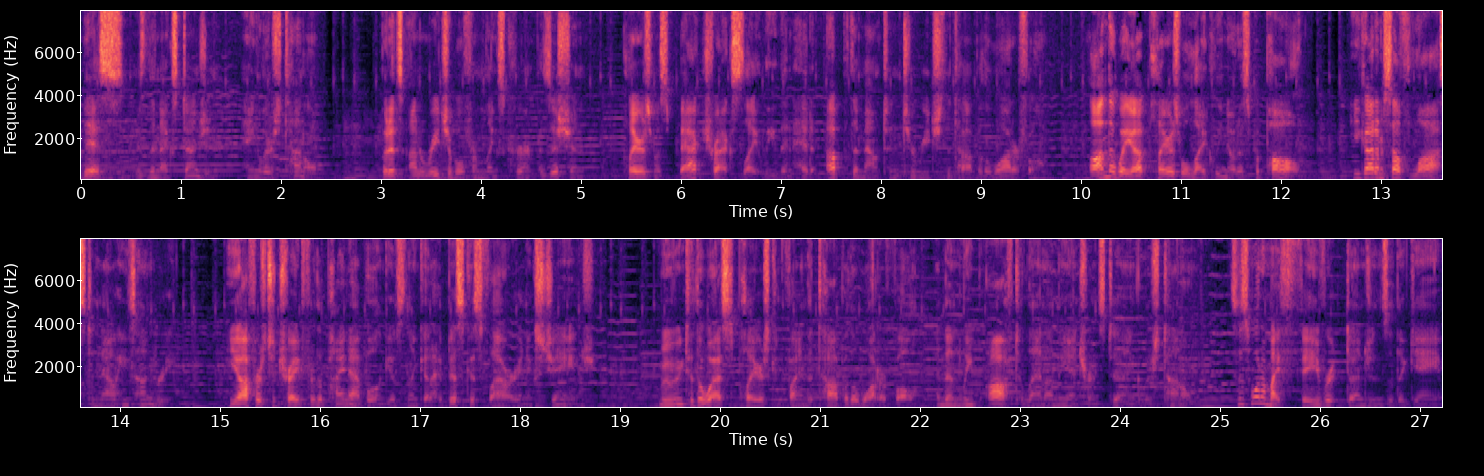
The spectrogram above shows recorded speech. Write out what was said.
This is the next dungeon, Angler's Tunnel, but it's unreachable from Link's current position. Players must backtrack slightly, then head up the mountain to reach the top of the waterfall. On the way up, players will likely notice Papahl. He got himself lost and now he's hungry. He offers to trade for the pineapple and gives Link a hibiscus flower in exchange. Moving to the west, players can find the top of the waterfall and then leap off to land on the entrance to Angler's Tunnel. This is one of my favorite dungeons of the game.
